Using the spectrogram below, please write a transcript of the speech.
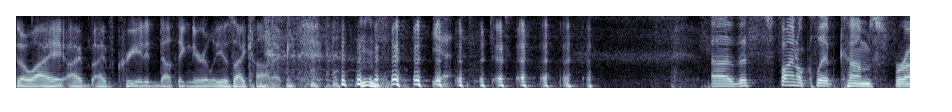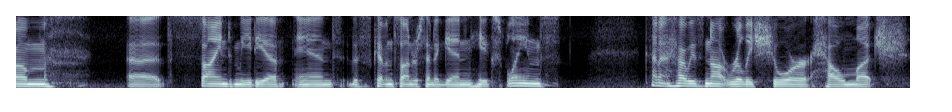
though I, I i've created nothing nearly as iconic Yet. Uh, this final clip comes from uh, Signed Media, and this is Kevin Saunderson again. He explains kind of how he's not really sure how much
